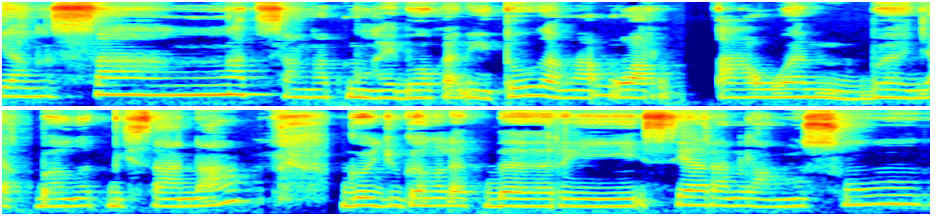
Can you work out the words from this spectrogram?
yang sangat-sangat menghebohkan itu karena wartawan banyak banget di sana, gue juga ngeliat dari siaran langsung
